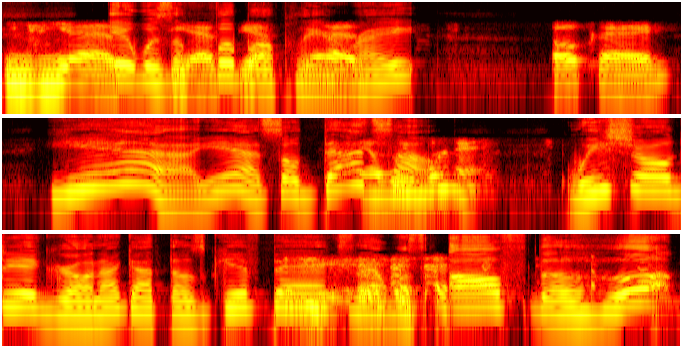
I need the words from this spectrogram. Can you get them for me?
Yes, It was a yes, football yes, player, yes. right? Okay, Yeah, yeah. So that's and we how went. we sure did, girl. And I got those gift bags that was off the hook.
